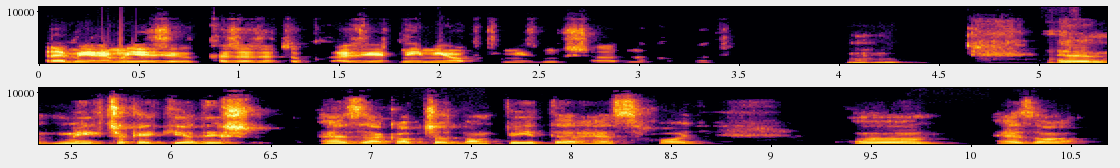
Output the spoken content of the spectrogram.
Remélem, hogy ezek az adatok azért némi optimizmusra adnak okot. Uh-huh. Még csak egy kérdés ezzel kapcsolatban Péterhez, hogy ez a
